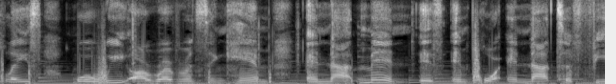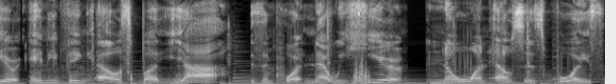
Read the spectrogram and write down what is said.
place where we are reverencing him and not men. It's important not to fear anything else but Yah it's important that we hear no one else's voice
